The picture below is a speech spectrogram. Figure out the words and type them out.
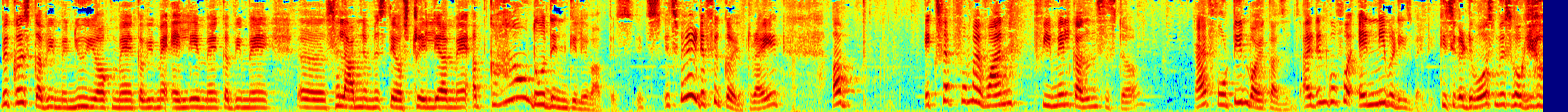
because कभी मैं न्यूयॉर्क में कभी मैं एलए में कभी मैं uh, सलाम नमस्ते ऑस्ट्रेलिया में अब कहाँ हूँ दो दिन के लिए वापस? It's it's very difficult right अब except for my one female cousin sister, I have 14 boy cousins. I didn't go for anybody's wedding. किसी का डिवोर्स मिस हो गया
